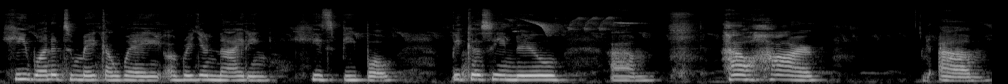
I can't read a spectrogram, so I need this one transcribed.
he wanted to make a way of reuniting his people because he knew um, how hard um,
